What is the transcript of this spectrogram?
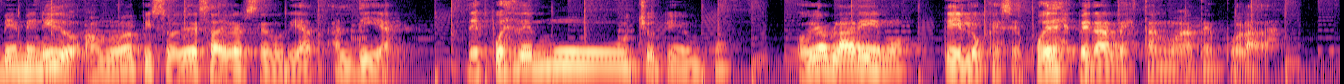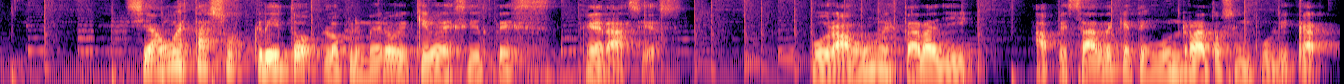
Bienvenido a un nuevo episodio de Ciberseguridad al Día. Después de mucho tiempo, hoy hablaremos de lo que se puede esperar de esta nueva temporada. Si aún estás suscrito, lo primero que quiero decirte es gracias por aún estar allí a pesar de que tengo un rato sin publicar.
